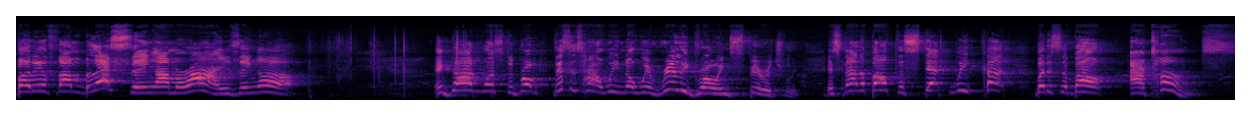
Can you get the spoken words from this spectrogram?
But if I'm blessing, I'm rising up. And God wants to grow. This is how we know we're really growing spiritually. It's not about the step we cut, but it's about our tongues.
